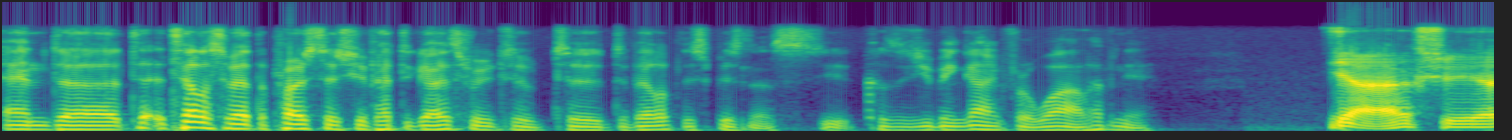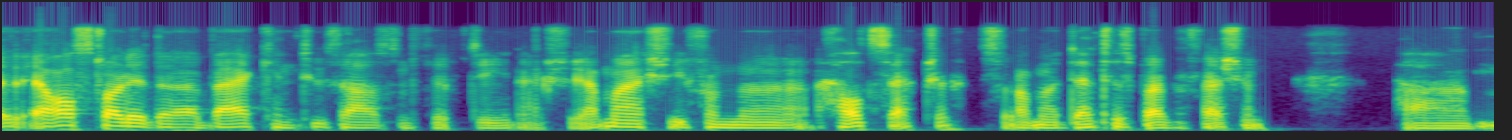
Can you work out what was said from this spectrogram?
And uh, t- tell us about the process you've had to go through to, to develop this business, because you've been going for a while, haven't you? Yeah, actually, it all started uh, back in 2015. Actually, I'm actually from the health sector, so I'm a dentist by profession. Um,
